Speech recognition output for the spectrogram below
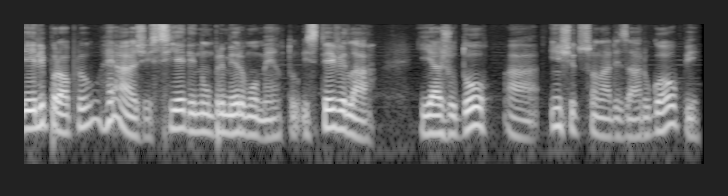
ele próprio reage. Se ele, num primeiro momento, esteve lá e ajudou a institucionalizar o golpe,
